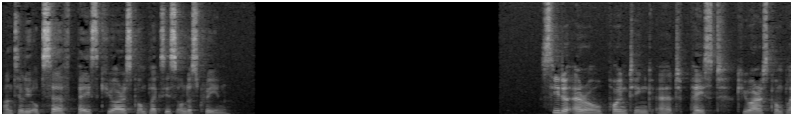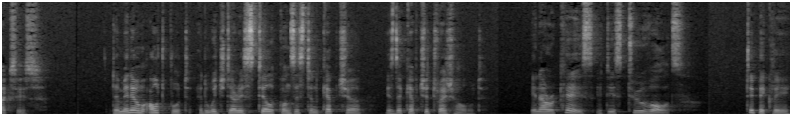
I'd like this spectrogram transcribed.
until you observe paced QRS complexes on the screen. See the arrow pointing at paced QRS complexes. The minimum output at which there is still consistent capture is the capture threshold. In our case, it is 2 volts. Typically,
